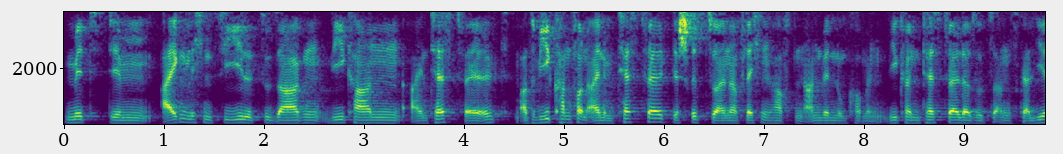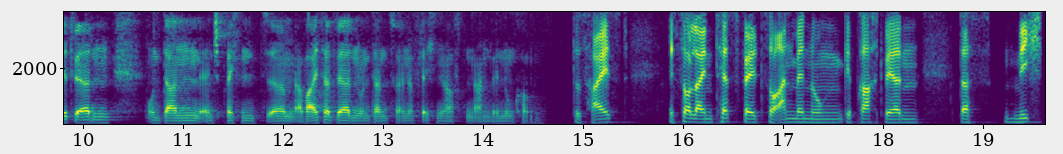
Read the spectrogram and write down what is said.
mit dem eigentlichen Ziel zu sagen, wie kann ein Testfeld, also wie kann von einem Testfeld der Schritt zu einer flächenhaften Anwendung kommen? Wie können Testfelder sozusagen skaliert werden und dann entsprechend ähm, erweitert werden und dann zu einer flächenhaften Anwendung kommen? Das heißt, es soll ein Testfeld zur Anwendung gebracht werden, das nicht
